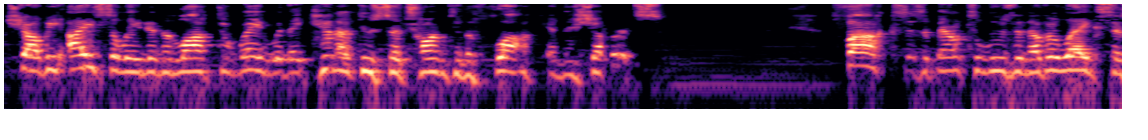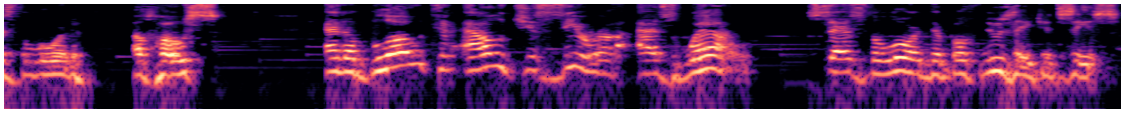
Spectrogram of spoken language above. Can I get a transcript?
shall be isolated and locked away where they cannot do such harm to the flock and the shepherds. Fox is about to lose another leg, says the Lord of hosts, and a blow to Al Jazeera as well, says the Lord. They're both news agencies.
